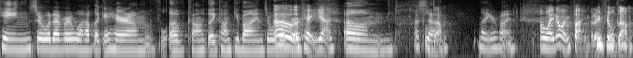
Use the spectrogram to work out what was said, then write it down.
kings or whatever will have like a harem of, of con- like concubines or whatever. oh, okay, yeah. Um I feel So. dumb. no, you're fine. Oh, I know I'm fine, but I feel dumb.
